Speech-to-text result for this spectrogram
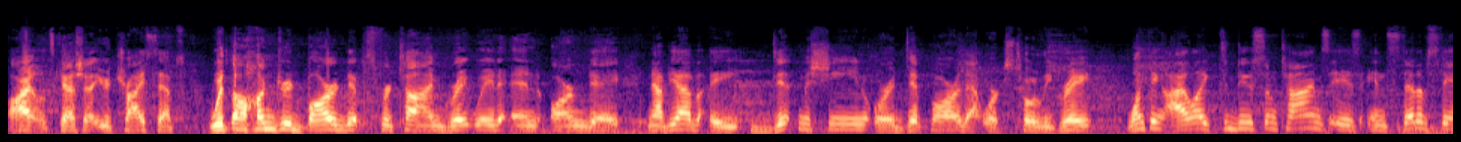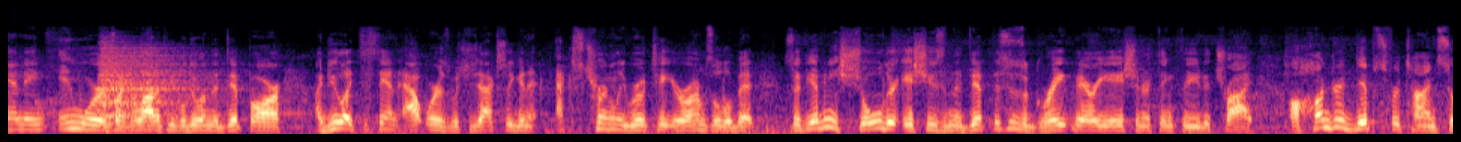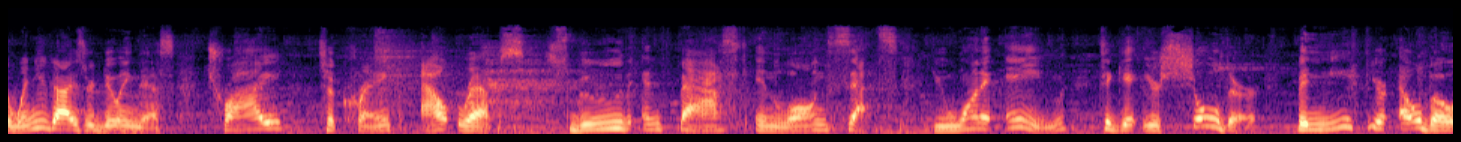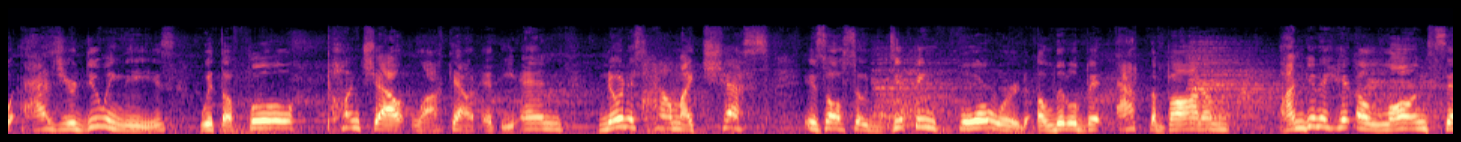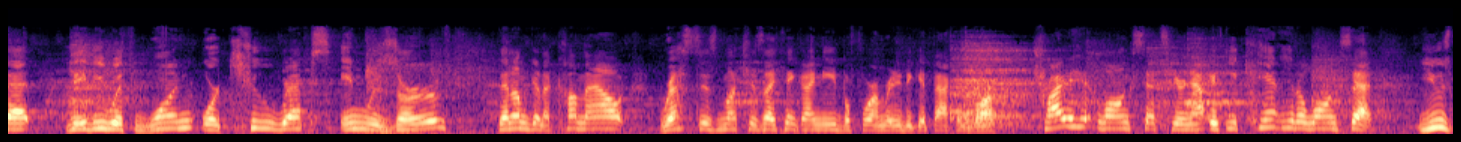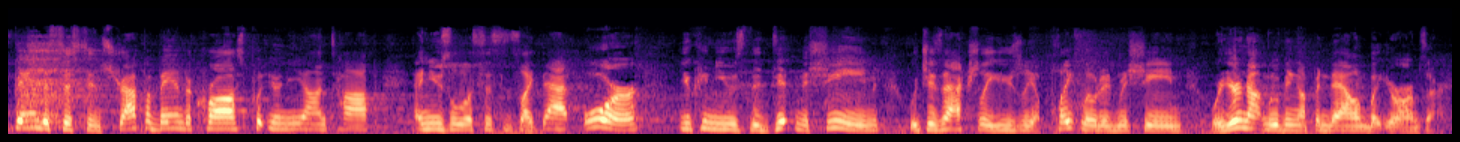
All right, let's cash out your triceps with 100 bar dips for time. Great way to end arm day. Now, if you have a dip machine or a dip bar, that works totally great. One thing I like to do sometimes is instead of standing inwards like a lot of people do on the dip bar, I do like to stand outwards, which is actually gonna externally rotate your arms a little bit. So if you have any shoulder issues in the dip, this is a great variation or thing for you to try. 100 dips for time. So when you guys are doing this, try to crank out reps smooth and fast in long sets. You want to aim to get your shoulder beneath your elbow as you're doing these with a full punch out lockout at the end. Notice how my chest is also dipping forward a little bit at the bottom. I'm gonna hit a long set, maybe with one or two reps in reserve. Then I'm gonna come out, rest as much as I think I need before I'm ready to get back in the bar. Try to hit long sets here. Now, if you can't hit a long set, use band assistance. Strap a band across, put your knee on top, and use a little assistance like that. Or you can use the dip machine, which is actually usually a plate loaded machine where you're not moving up and down, but your arms are.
